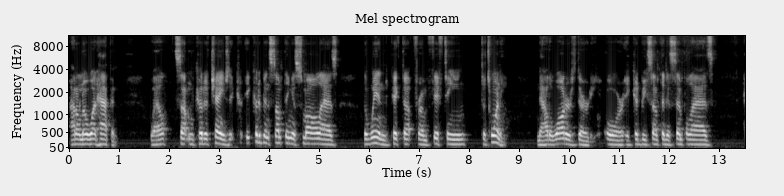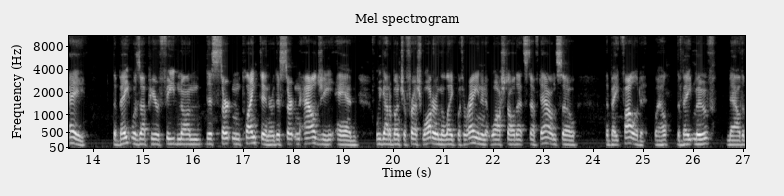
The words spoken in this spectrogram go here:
I don't know what happened. Well, something could have changed. It, it could have been something as small as the wind picked up from 15 to 20. Now the water's dirty. Or it could be something as simple as, hey, the bait was up here feeding on this certain plankton or this certain algae, and we got a bunch of fresh water in the lake with rain and it washed all that stuff down. So the bait followed it. Well, the bait moved. Now the,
